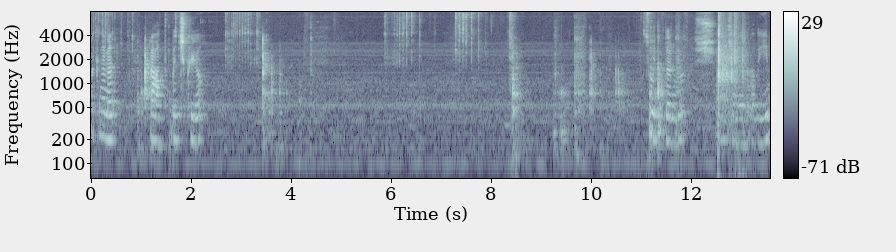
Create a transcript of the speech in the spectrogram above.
Bakın hemen rahatlıkla çıkıyor. Soyduklarımı şöyle kenara alayım.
